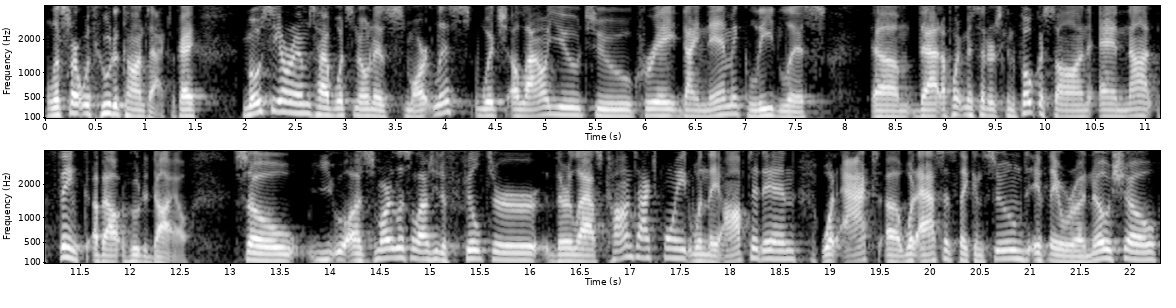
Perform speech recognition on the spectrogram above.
let's start with who to contact. Okay. Most CRMs have what's known as smart lists, which allow you to create dynamic lead lists um, that appointment setters can focus on and not think about who to dial. So you, a smart list allows you to filter their last contact point when they opted in, what acts, uh, what assets they consumed, if they were a no-show,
